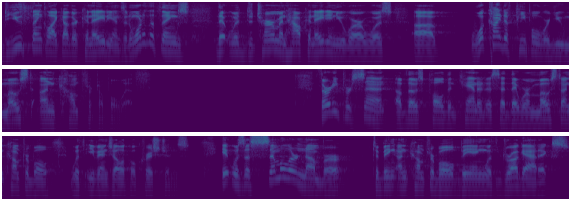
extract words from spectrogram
do you think like other Canadians? And one of the things that would determine how Canadian you were was uh, what kind of people were you most uncomfortable with? 30% of those polled in Canada said they were most uncomfortable with evangelical Christians. It was a similar number to being uncomfortable being with drug addicts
